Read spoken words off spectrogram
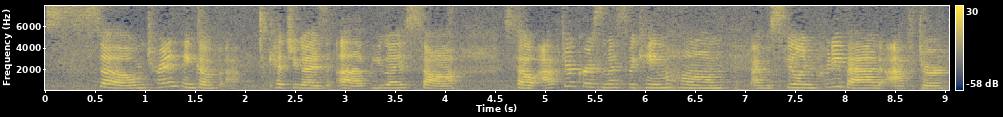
so I'm trying to think of to catch you guys up. You guys saw. So after Christmas, we came home. I was feeling pretty bad after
